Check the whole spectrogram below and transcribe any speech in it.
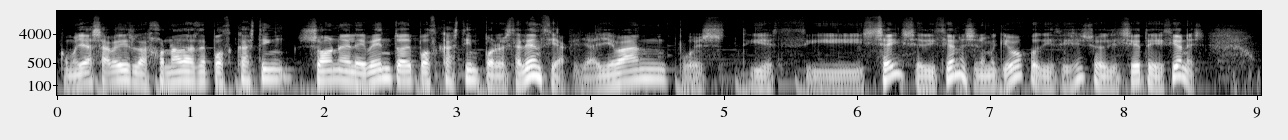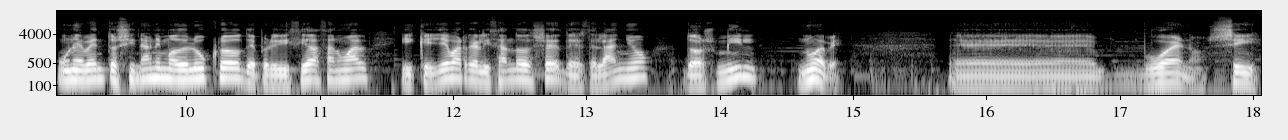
Como ya sabéis, las jornadas de podcasting son el evento de podcasting por excelencia, que ya llevan pues 16 ediciones, si no me equivoco, 16 o 17 ediciones. Un evento sin ánimo de lucro, de periodicidad anual y que lleva realizándose desde el año 2009. Eh, bueno, sí.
